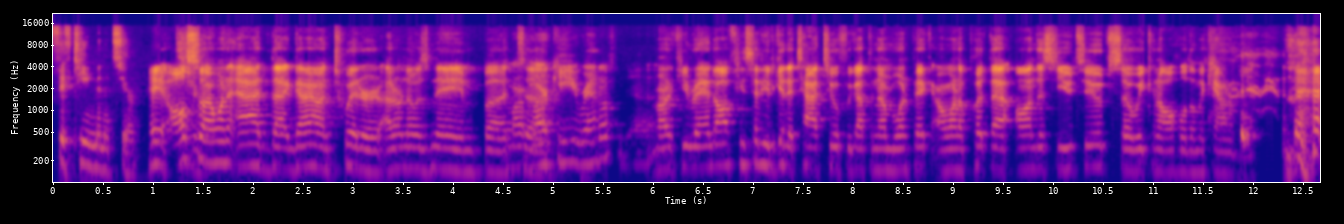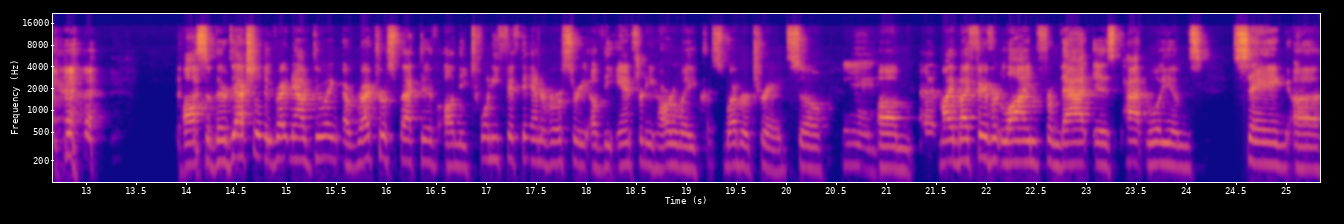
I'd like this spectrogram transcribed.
15 minutes here. Hey, also, I want to add that guy on Twitter. I don't know his name, but Mar- uh, Marquis Randolph. Uh, Marquis Randolph. He said he'd get a tattoo if we got the number one pick. I want to put that on this YouTube so we can all hold him accountable. awesome. They're actually right now doing a retrospective on the 25th anniversary of the Anfernee Hardaway Chris Webber trade. So, mm. um, my my favorite line from that is Pat Williams saying. Uh,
